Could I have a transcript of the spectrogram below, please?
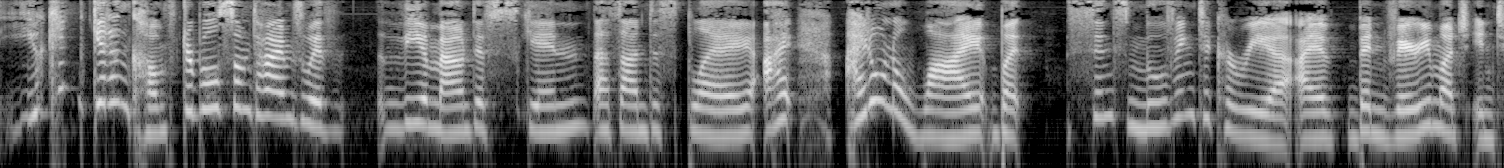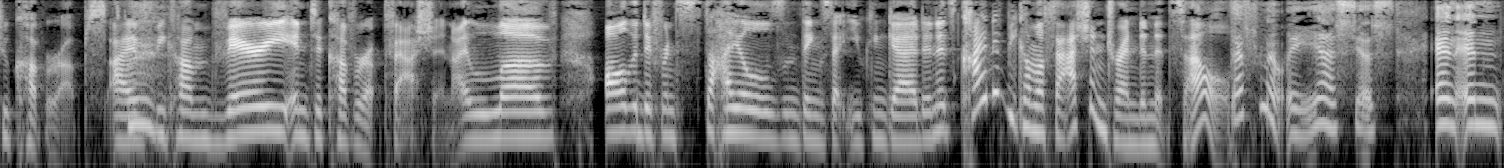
you can get uncomfortable sometimes with the amount of skin that's on display. I I don't know why, but since moving to Korea, I have been very much into cover-ups. I've become very into cover-up fashion. I love all the different styles and things that you can get, and it's kind of become a fashion trend in itself. Definitely, yes, yes. And and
